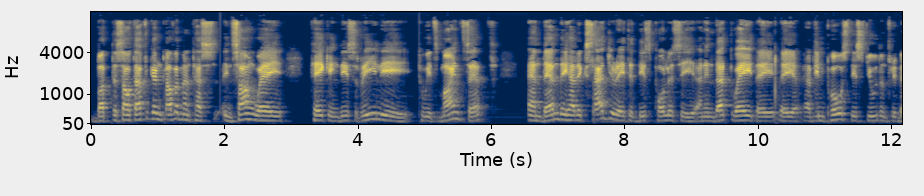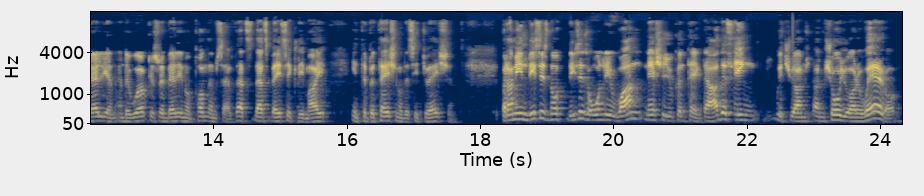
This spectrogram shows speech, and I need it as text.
but the South African government has in some way taken this really to its mindset and then they have exaggerated this policy and in that way they they have imposed this student rebellion and the workers rebellion upon themselves. That's that's basically my interpretation of the situation. But i mean this is not this is only one measure you can take. The other thing which you, I'm, I'm sure you are aware of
